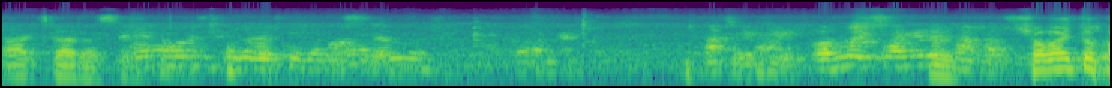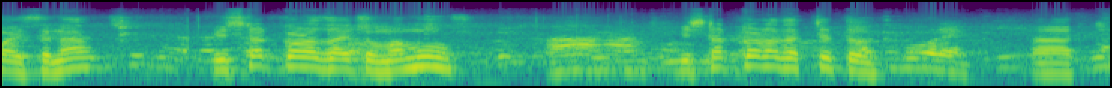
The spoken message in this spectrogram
আচ্ছা আছে। সবাই তো পাইছে না? স্টার্ট করা যায় তো মামু? স্টার্ট করা যাচ্ছে তো? আচ্ছা।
